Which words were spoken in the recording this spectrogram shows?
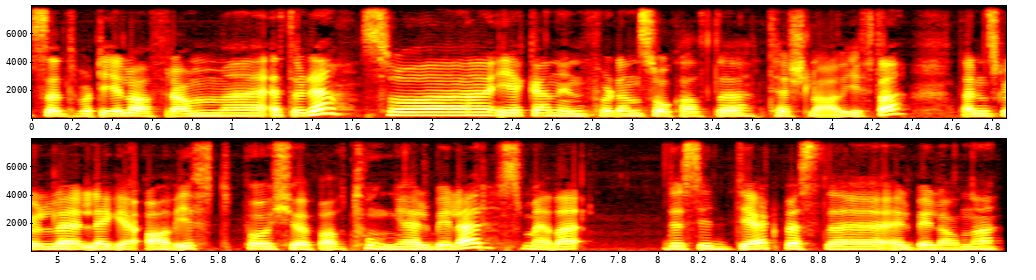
Senterpartiet la fram eh, etter det, så gikk en inn for den såkalte Tesla-avgifta, der en skulle legge avgift på kjøp av tunge elbiler, som er det desidert beste elbilene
